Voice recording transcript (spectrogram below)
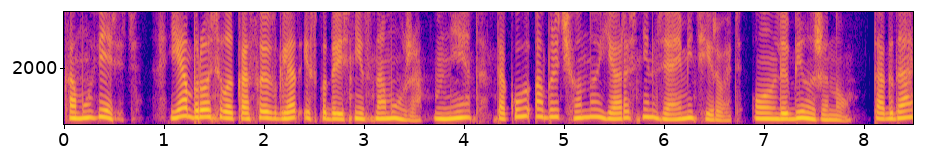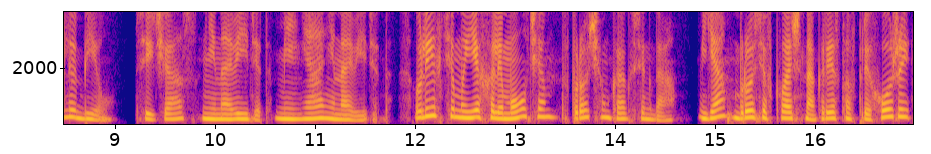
Кому верить? Я бросила косой взгляд из-под ресниц на мужа. Нет, такую обреченную ярость нельзя имитировать. Он любил жену. Тогда любил. Сейчас ненавидит, меня ненавидит. В лифте мы ехали молча, впрочем, как всегда. Я, бросив клатч на кресло в прихожей,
